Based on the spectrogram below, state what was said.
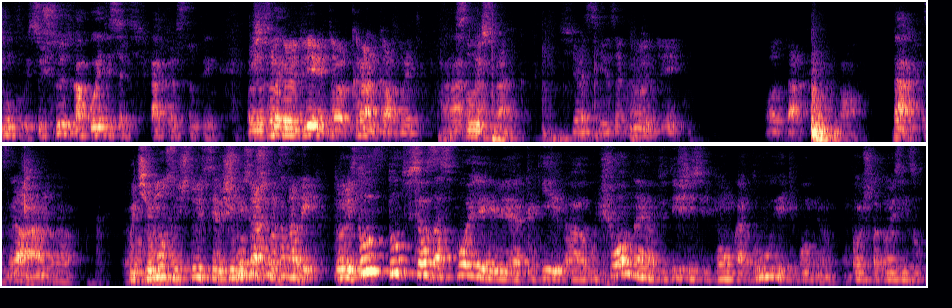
ну, существует какой-то сертификат простоты. Я Значит, закрою дверь, это кран капает. а, Слышно. Сейчас я закрою дверь. Вот так. О. Так, значит... Да. Почему существует сертификат простоты? То То есть есть, тут, тут все заспойлерили, какие э, ученые в 2007 году, я не помню, помню, что одно из них зовут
